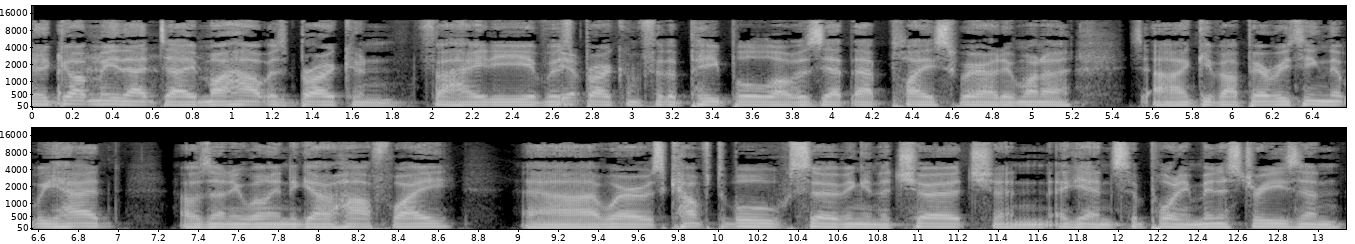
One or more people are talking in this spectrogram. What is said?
it got me that day. My heart was broken for Haiti. It was Yep. broken for the people. I was at that place where I didn't want to uh, give up everything that we had. I was only willing to go halfway. Uh, where it was comfortable serving in the church and again supporting ministries and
